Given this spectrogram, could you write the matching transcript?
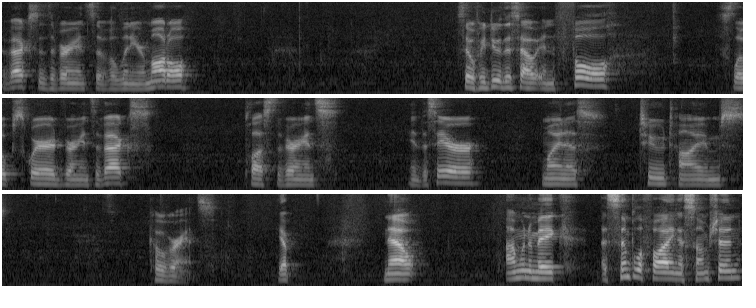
of x is the variance of a linear model. So if we do this out in full, slope squared variance of x plus the variance in this error minus 2 times covariance. Yep. Now, I'm going to make a simplifying assumption,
